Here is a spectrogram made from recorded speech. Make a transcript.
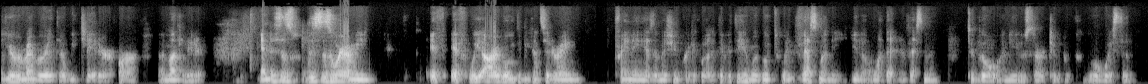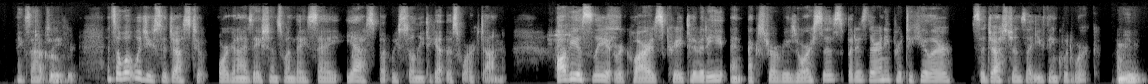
You remember it a week later or a month later. And this is this is where I mean, if if we are going to be considering training as a mission critical activity and we're going to invest money, you don't want that investment to go unused or to go wasted. Exactly. Absolutely. And so, what would you suggest to organizations when they say, yes, but we still need to get this work done? Obviously, it requires creativity and extra resources, but is there any particular suggestions that you think would work? I mean,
